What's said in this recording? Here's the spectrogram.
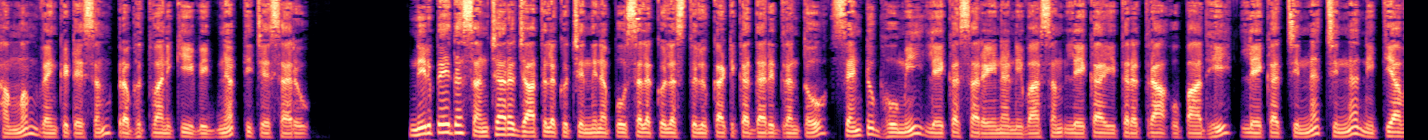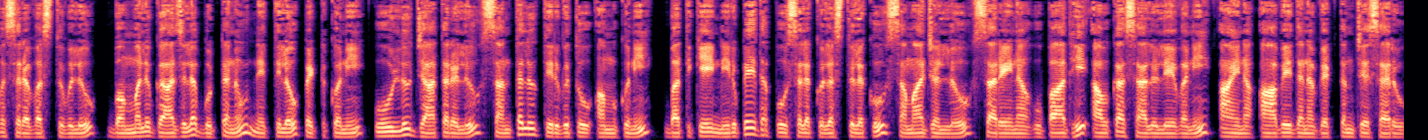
ఖమ్మం వెంకటేశం ప్రభుత్వానికి విజ్ఞప్తి చేశారు. నిరుపేద సంచార జాతులకు చెందిన పూసల కులస్తులు కటిక దరిద్రంతో సెంటు భూమి లేక సరైన నివాసం లేక ఇతరత్రా ఉపాధి లేక చిన్న చిన్న నిత్యావసర వస్తువులు బొమ్మలు గాజుల బుట్టను నెత్తిలో పెట్టుకొని ఊళ్ళు జాతరలు సంతలు తిరుగుతూ అమ్ముకుని బతికే నిరుపేద పూసల కులస్తులకు సమాజంలో సరైన ఉపాధి అవకాశాలు లేవని ఆయన ఆవేదన వ్యక్తం చేశారు.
